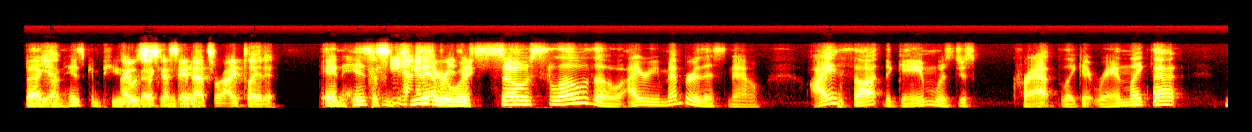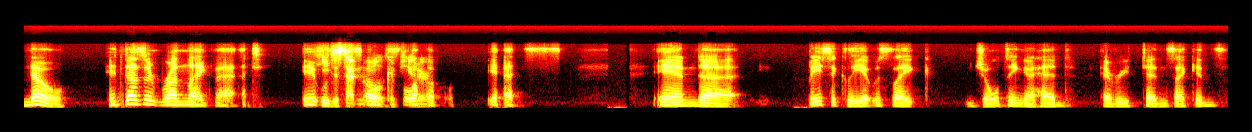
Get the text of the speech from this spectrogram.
back Yeah. on his computer. I was just gonna say day. that's where I played it. And his computer was so slow, though. I remember this now. I thought the game was just crap, like it ran like that. No, it doesn't run like that. It He was just had an so old computer. slow. Yes. And uh, basically, it was like jolting ahead every 10 seconds,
